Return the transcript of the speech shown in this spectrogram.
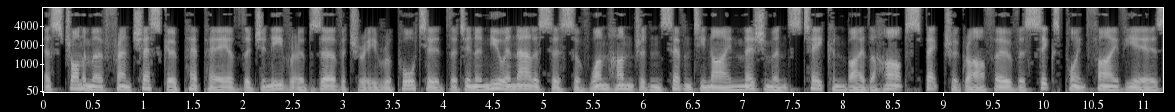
astronomer Francesco Pepe of the Geneva Observatory reported that in a new analysis of 179 measurements taken by the HARPS spectrograph over 6.5 years,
